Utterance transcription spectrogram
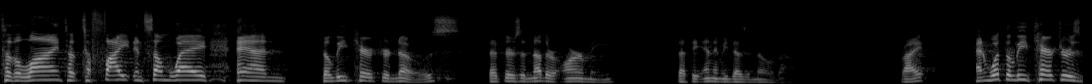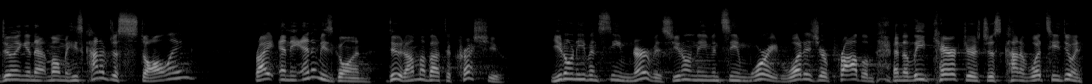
to the line to, to fight in some way, and the lead character knows that there's another army that the enemy doesn't know about, right? And what the lead character is doing in that moment, he's kind of just stalling, right? And the enemy's going, dude, I'm about to crush you. You don't even seem nervous. You don't even seem worried. What is your problem? And the lead character is just kind of what's he doing?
